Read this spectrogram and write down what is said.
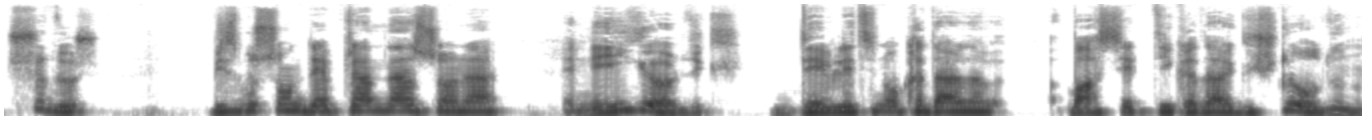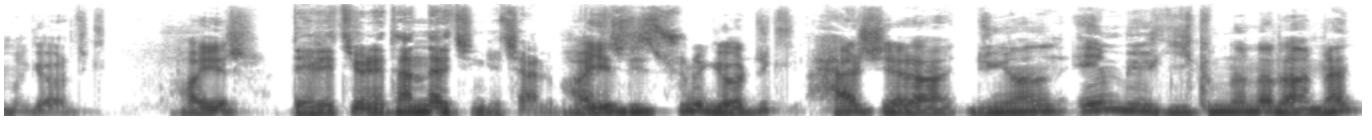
şudur. Biz bu son depremden sonra e, neyi gördük? Devletin o kadar da bahsettiği kadar güçlü olduğunu mu gördük? Hayır. Devleti yönetenler için geçerli bu. Hayır biz şunu gördük. Her şeye rağmen dünyanın en büyük yıkımlarına rağmen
